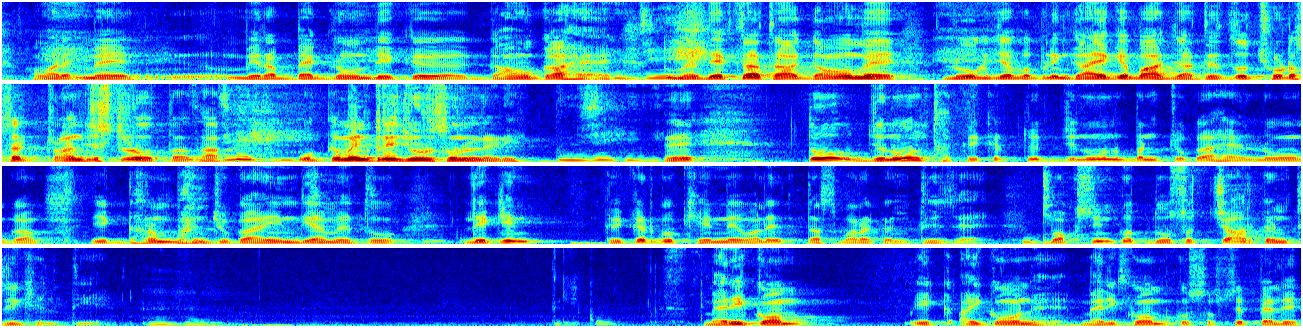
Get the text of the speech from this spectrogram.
हमारे मैं मेरा बैकग्राउंड एक गाँव का है। तो मैं देखता था गाँव में लोग जब अपनी गाय के पास जाते थे तो छोटा सा ट्रांजिस्टर होता था। वो कमेंट्री ज़रूर सुन लेनी। तो जुनून था क्रिकेट तो एक जुनून बन चुका है लोगों का एक धर्म बन चुका है इंडिया में तो। लेकिन क्रिकेट को खेलने वाले 10-12 कंट्रीज़ है। बॉक्सिंग को 204 कंट्री खेलती है। बिल्कुल मैरी कॉम एक आइकॉन है। मैरी कॉम को सबसे पहले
